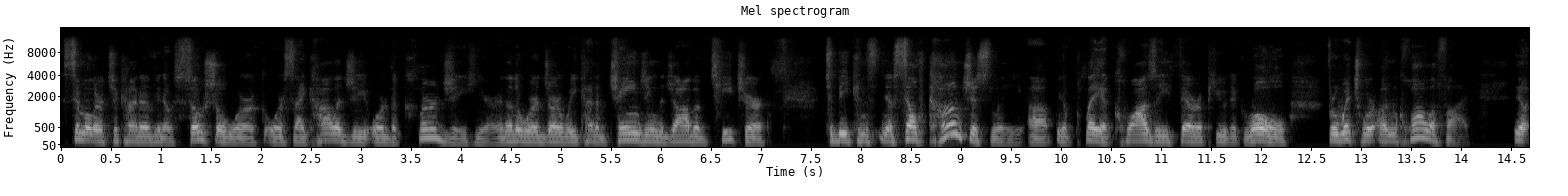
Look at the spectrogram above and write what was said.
similar to kind of you know social work or psychology or the clergy here? In other words, are we kind of changing the job of teacher to be you know, self-consciously uh, you know play a quasi therapeutic role for which we're unqualified? You know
